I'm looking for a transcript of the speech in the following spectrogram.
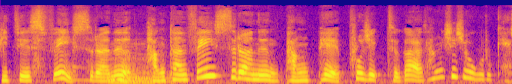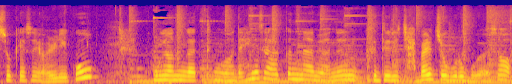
BTS Face라는 음. 방탄 페이스라는 방패 프로젝트가 상시적으로 계속해서 열리고 공연 같은 거나 행사가 끝나면은 그들이 자발적으로 모여서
